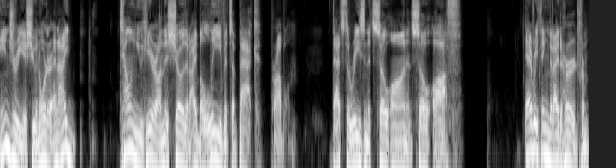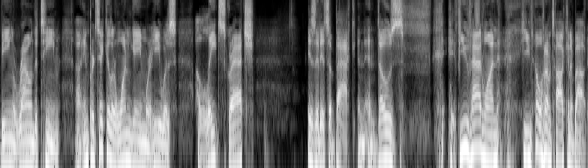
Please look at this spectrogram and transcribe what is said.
injury issue in order, and I telling you here on this show that I believe it's a back problem. That's the reason it's so on and so off everything that I'd heard from being around the team, uh, in particular, one game where he was a late scratch, is that it's a back. And, and those, if you've had one, you know what I'm talking about.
